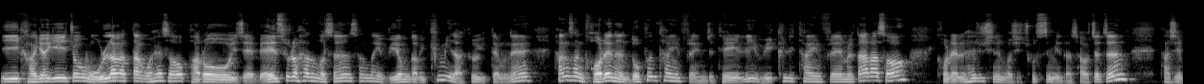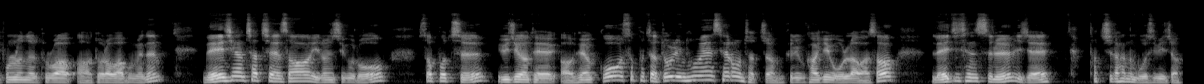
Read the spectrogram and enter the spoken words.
이 가격이 조금 올라갔다고 해서 바로 이제 매수를 하는 것은 상당히 위험감이 큽니다. 그렇기 때문에 항상 거래는 높은 time frame, 이제 daily, weekly time frame을 따라서 거래를 해주시는 것이 좋습니다. 자, 어쨌든 다시 본론으로 돌아, 어, 돌아와 보면은 4시간 차트에서 이런 식으로 support 유지가 되, 어, 되었고 support가 뚫린 후에 새로운 저점 그리고 가격이 올라와서 resistance를 이제 터치를 하는 모습이죠.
